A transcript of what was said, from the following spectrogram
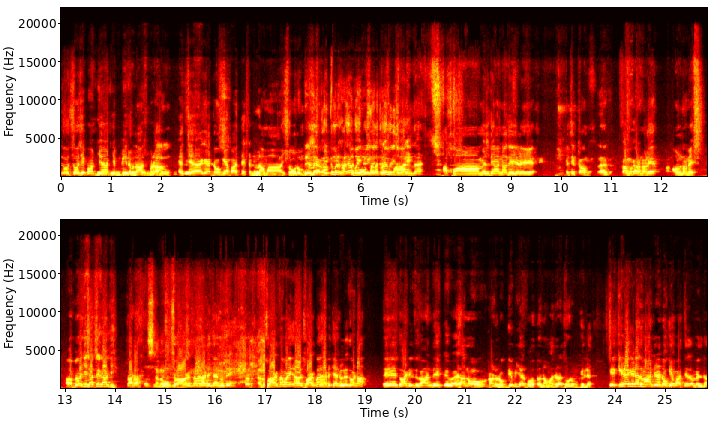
ਦੋਸਤੋ ਅਸੀਂ ਪਹੁੰਚੇ ਹਾਂ ਟਿੱਬੀ ਰਵਦਾਸਪੁਰਾ। ਇੱਥੇ ਹੈਗਾ ਡੋਗਿਆਂ ਵਾਸਤੇ ਇੱਕ ਨਵਾਂ ਸ਼ੋਰੂਮ ਖੁੱਲਿਆਗਾ ਇੱਕ ਮਿੰਟ ਖੜ੍ਹ- ਆ ਬਾਈ ਨਾਲ ਗੱਲ ਕਰਿਓ ਮੇਰੀ ਦੁਬਾਰੇ। ਆਪਾਂ ਮਿਲਦੇ ਆ ਇਹਨਾਂ ਦੇ ਜਿਹੜੇ ਇੱਥੇ ਕੰਮ ਕਰਨ ਵਾਲੇ ਓਨਰ ਨੇ। ਅਹ ਬਾਈ ਜੀ ਸਤਿ ਸ੍ਰੀ ਅਕਾਲ ਜੀ ਤੁਹਾਡਾ। ਸਵਾਗਤ ਹੈ ਸਾਡੇ ਚੈਨਲ ਤੇ। ਸਵਾਗਤ ਹੈ ਬਾਈ ਸਵਾਗਤ ਹੈ ਸਾਡੇ ਚੈਨਲ ਤੇ ਤੁਹਾਡਾ। ਤੇ ਤੁਹਾਡੀ ਦੁਕਾਨ ਦੇਖ ਕੇ ਸਾਨੂੰ ਸਾਨੂੰ ਰੁਕ ਗਏ ਵੀ ਯਾਰ ਬਹੁਤ ਨਵਾਂ ਜਿਹੜਾ ਸ਼ੋਰੂਮ ਖੁੱਲਿਆ। ਇਹ ਕਿਹੜਾ ਕਿਹੜਾ ਸਮਾਨ ਜਿਹੜਾ ਡੋਗਿਆਂ ਵਾਸਤੇ ਤਾਂ ਮਿਲਦਾ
